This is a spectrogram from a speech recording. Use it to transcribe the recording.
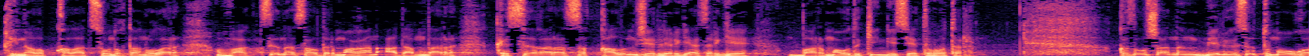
қиналып қалады. Сондықтан олар вакцина салдырмаған адамдар кісі қарасы қалың жерлерге әзірге бармауды кеңес етіп отыр. Қызылшаның белгісі тұмауға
